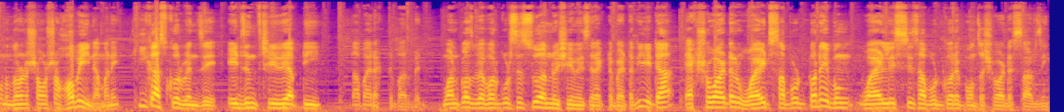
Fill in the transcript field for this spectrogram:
কোনো ধরনের সমস্যা হবেই না। মানে কি কাজ করবেন যে এইট জেন থ্রি আপনি দাপায় রাখতে পারবেন? ওয়ান প্লাস ব্যবহার করছে চুয়ান্ন এমএস এর একটা ব্যাটারি, এটা একশো ওয়াটের ওয়াইড সাপোর্ট করে এবং ওয়্যারলেসলি সাপোর্ট করে পঞ্চাশ ওয়াটের চার্জিং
